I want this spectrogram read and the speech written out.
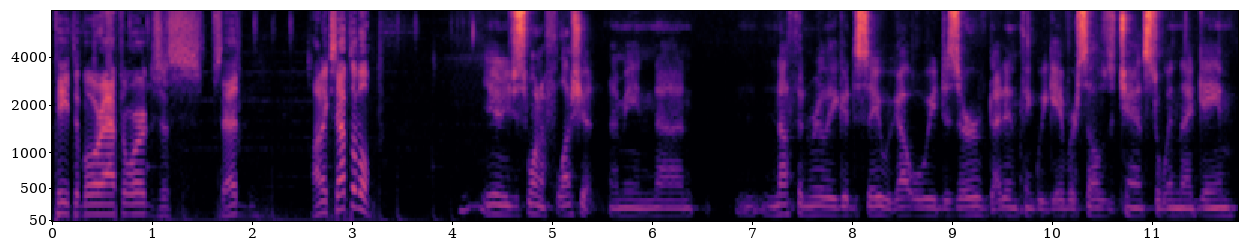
Pete DeBoer afterwards just said, unacceptable. you, know, you just want to flush it. I mean, uh, nothing really good to say. We got what we deserved. I didn't think we gave ourselves a chance to win that game.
